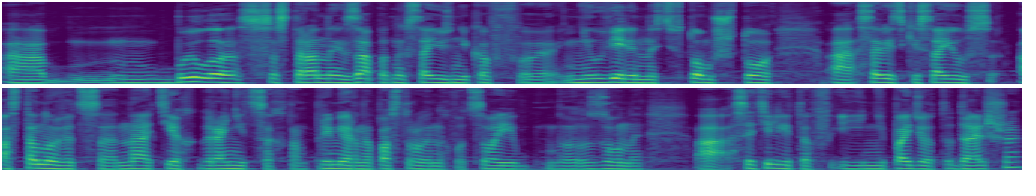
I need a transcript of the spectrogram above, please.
А, было со стороны западных союзников э, неуверенность в том, что а, Советский Союз остановится на тех границах, там, примерно построенных вот своей э, зоны а, сателлитов и не пойдет дальше.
